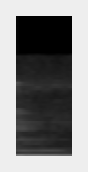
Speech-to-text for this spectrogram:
you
